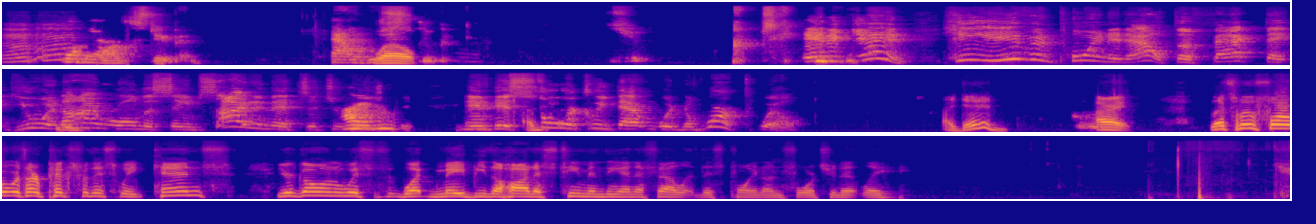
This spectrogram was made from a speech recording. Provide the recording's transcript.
Mhm. told me I was stupid. Now who's Well- stupid? You. And again, he even pointed out the fact that you and I were on the same side in that situation. Um, and historically, that wouldn't have worked well. I did. All right. Let's move forward with our picks for this week. Ken's, you're going with what may be the hottest team in the NFL at this point, unfortunately. You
